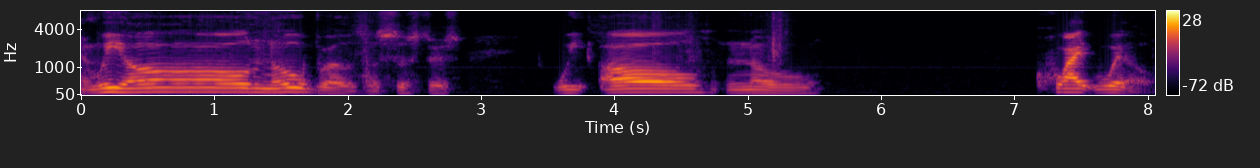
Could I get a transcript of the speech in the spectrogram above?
And we all know, brothers and sisters, we all know quite well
